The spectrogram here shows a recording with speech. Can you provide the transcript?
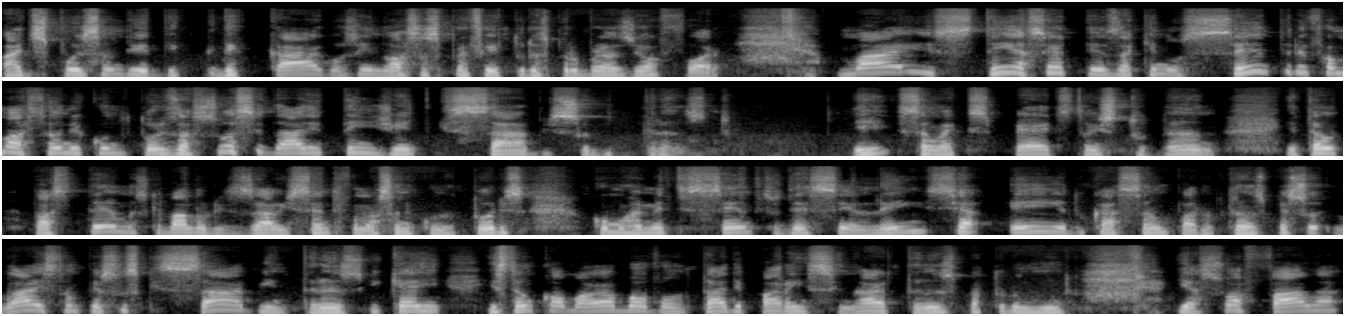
a disposição de, de, de, cargos em nossas prefeituras pelo Brasil afora. Mas tenha certeza que no Centro de Formação de Condutores da sua cidade tem gente que sabe sobre trânsito e são experts, estão estudando. Então, nós temos que valorizar os centros de formação de condutores como realmente centros de excelência em educação para o trânsito. Pessoas, lá estão pessoas que sabem trânsito, que querem, estão com a maior boa vontade para ensinar trânsito para todo mundo. E a sua fala,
